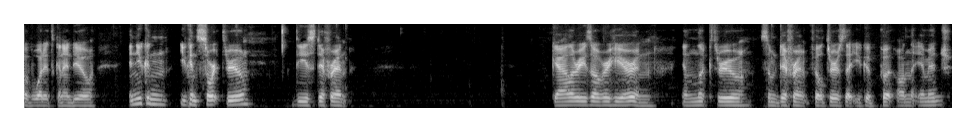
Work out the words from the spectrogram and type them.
of what it's going to do. And you can, you can sort through these different galleries over here and and look through some different filters that you could put on the image.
